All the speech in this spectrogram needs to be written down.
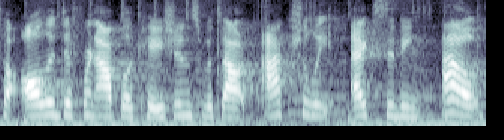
to all the different applications without actually exiting out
